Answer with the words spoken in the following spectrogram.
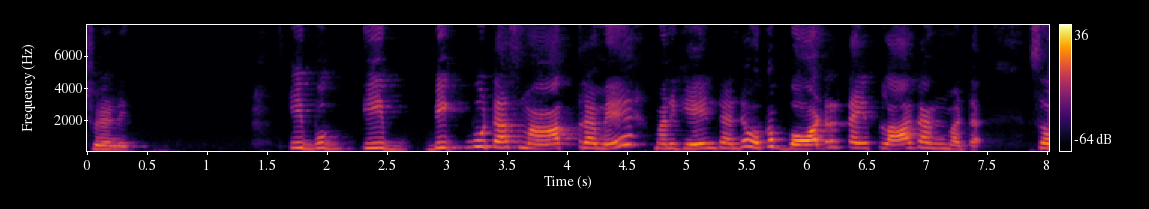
చూడండి. ఈ బుక్ ఈ బిగ్ బూటాస్ మాత్రమే మనకి ఏంటంటే ఒక బార్డర్ టైప్ లాగా అన్నమాట సో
